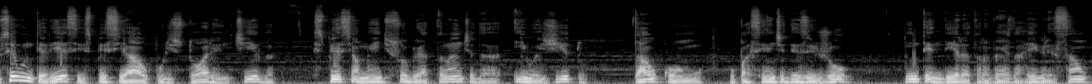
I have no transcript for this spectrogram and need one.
O seu interesse especial por história antiga, especialmente sobre Atlântida e o Egito, tal como o paciente desejou entender através da regressão,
